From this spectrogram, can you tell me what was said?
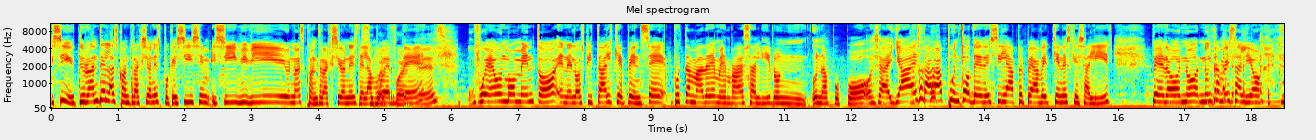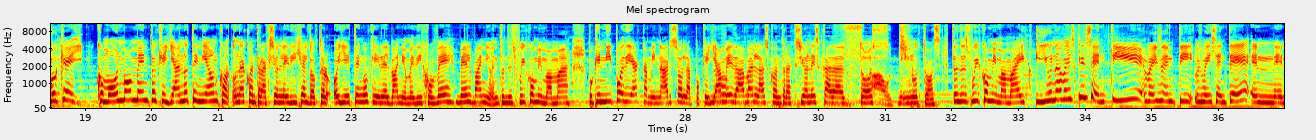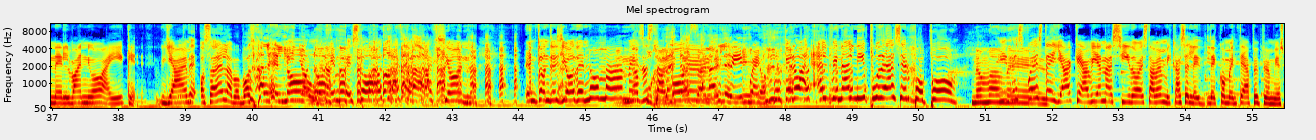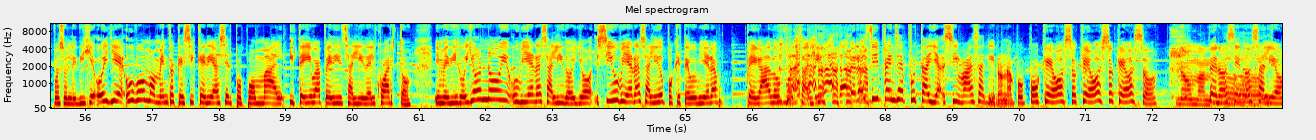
sí, durante las contracciones, porque sí, sí, sí viví unas contracciones de la muerte fuertes. fue un momento en el hospital que pensé, puta madre, me va a salir un, una popó. O sea, ya estaba a punto de decirle a Pepe, a ver, tienes que salir. Pero no, nunca me salió. Porque como un momento que ya no tenía un una contracción, le dije al doctor, oye, tengo que ir al baño. Me dijo, ve, ve al baño. Entonces fui con mi mamá, porque ni podía caminar sola, porque ya me daban las contracciones cada dos Ouch. minutos. Entonces fui con mi mamá y, y una vez que sentí, me sentí, me senté en, en el baño ahí, que ya... Este, O sale la popó, sale el no, niño. no, güey. empezó otra contracción. Entonces yo de no mames, está muy... Sí, niño. Pero al final ni pude hacer popó. No mames. Y después de ya que había nacido, estaba en mi casa, le, le comenté a Pepe, a mi esposo, le dije, oye, hubo un momento que sí quería hacer popó mal y te iba a pedir salir del cuarto. Y me dijo, yo no hubiera salido, yo sí hubiera salido porque te hubiera pegado por salir. Pero sí pensé, puta, ya sí va a salir una popó, qué oso, qué oso, qué oso. No mames. Pero sí no salió.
